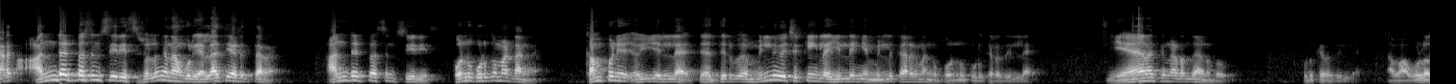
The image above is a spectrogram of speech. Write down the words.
நடக்க ஹண்ட்ரட் பர்சன்ட் சீரியஸ் சொல்லுங்கள் நான் உங்களுக்கு எல்லாத்தையும் எடுத்து தரேன் ஹண்ட்ரட் பர்சன்ட் சீரியஸ் பொண்ணு கொடுக்க மாட்டாங்க. கம்பெனி ஐயோ இல்லை. திருப்ப மில்லு வச்சுருக்கீங்களா? இல்லைங்க. மில்லுக்காரங்க நாங்கள் பொண்ணு கொடுக்கறது இல்லை. எனக்கு நடந்த அனுபவம். கொடுக்கறது இல்லை. அவள் அவ்வளோ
